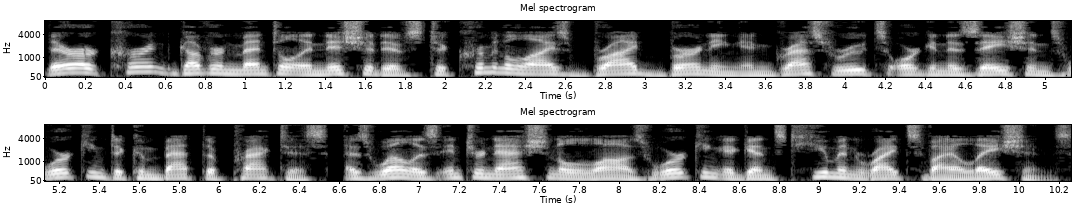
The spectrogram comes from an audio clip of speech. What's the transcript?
There are current governmental initiatives to criminalize bride burning and grassroots organizations working to combat the practice, as well as international laws working against human rights violations.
